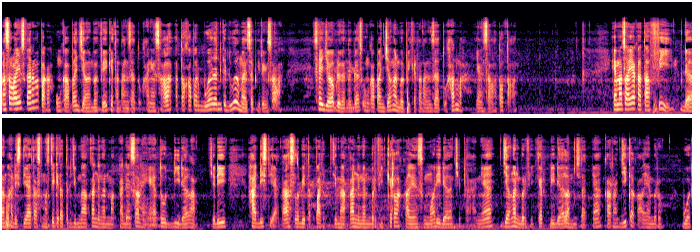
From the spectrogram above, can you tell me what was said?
Masalahnya sekarang apakah ungkapan jangan berpikir tentang zat Tuhan yang salah atau perbuatan kedua mazhab itu yang salah? Saya jawab dengan tegas ungkapan jangan berpikir tentang zat Tuhan lah yang salah total. Hemat saya kata fi dalam hadis di atas mesti kita terjemahkan dengan makna dasar yang yaitu di dalam. Jadi hadis di atas lebih tepat diterjemahkan dengan berpikirlah kalian semua di dalam ciptaannya, jangan berpikir di dalam zatnya karena jika kalian berbuat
